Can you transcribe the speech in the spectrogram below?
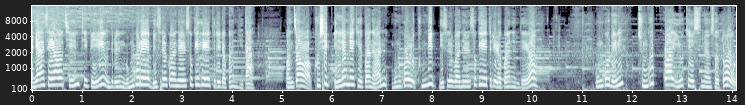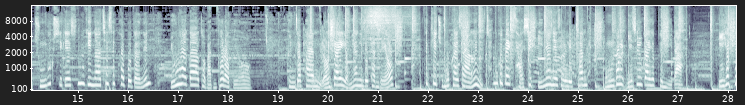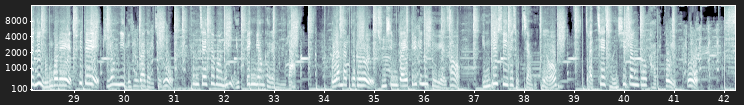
안녕하세요. 지인TV. 오늘은 몽골의 미술관을 소개해 드리려고 합니다. 먼저 91년에 개관한 몽골 국립미술관을 소개해 드리려고 하는데요. 몽골은 중국과 이웃해 있으면서도 중국식의 수묵이나 채색화보다는 유화가 더 많더라고요. 근접한 러시아의 영향인 듯한데요. 특히 주목할 사항은 1942년에 설립한 몽골 미술가 협회입니다. 이 협회는 몽골의 최대 비영리 미술가 단체로 현재 회원은 600명 가량입니다. 울란바토르 중심가의 빌딩을 소유해서 임대 수입이 적지 않고요. 자체 전시장도 갖고 있고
